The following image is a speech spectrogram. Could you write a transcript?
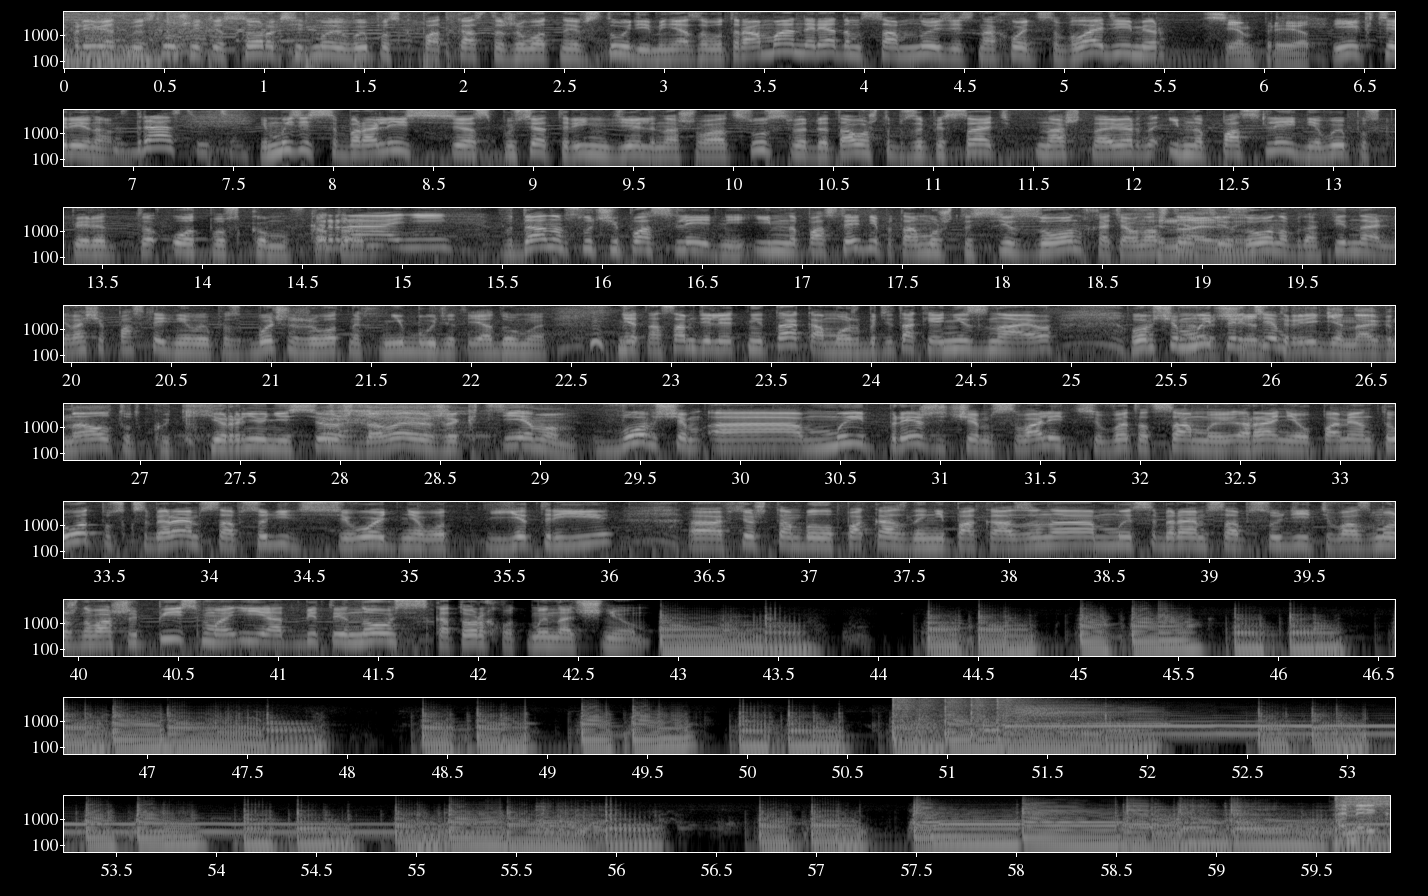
Всем привет, вы слушаете 47-й выпуск подкаста «Животные в студии». Меня зовут Роман, и рядом со мной здесь находится Владимир Всем привет. и Екатерина. Здравствуйте. И мы здесь собрались э, спустя три недели нашего отсутствия для того, чтобы записать наш, наверное, именно последний выпуск перед отпуском, в котором... Крайний. В данном случае последний. Именно последний, потому что сезон, хотя у нас Финальный. нет сезонов, да, финальный. Вообще последний выпуск. Больше животных не будет, я думаю. Нет, на самом деле это не так, а может быть и так, я не знаю. В общем, мы перед тем... интриги нагнал, тут какую-то херню несешь, давай уже к темам. В общем, а, мы, прежде чем свалить в этот самый ранее упомянутый отпуск, собираемся обсудить сегодня вот Е3, все, что там было показано и не показано. Мы собираемся обсудить, возможно, ваши письма и отбитые новости, с которых вот мы начнем.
